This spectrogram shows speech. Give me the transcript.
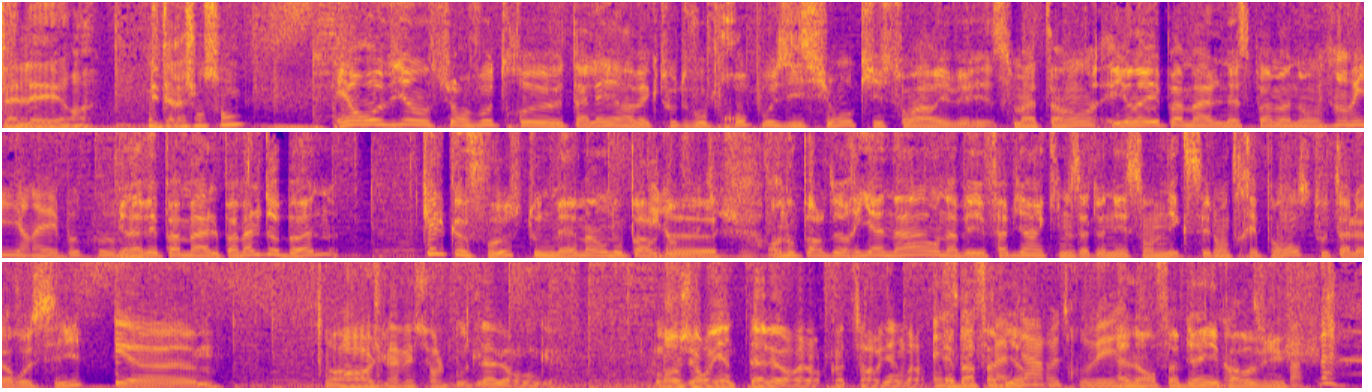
T'as l'air. Mais t'as la chanson Et on revient sur votre Thaler avec toutes vos propositions qui sont arrivées ce matin. Et il y en avait pas mal, n'est-ce pas Manon Oui, il y en avait beaucoup. Il y en avait pas mal, pas mal de bonnes. Quelques fausses tout de même. hein. On nous parle de, faut toujours. on nous parle de Rihanna. On avait Fabien qui nous a donné son excellente réponse tout à l'heure aussi. Et euh... Oh, je l'avais sur le bout de la langue. Bon, je reviens tout à l'heure, alors quand ça reviendra. Eh ben, que Fabien. a retrouvé Ah non, Fabien il n'est pas revenu. pas.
